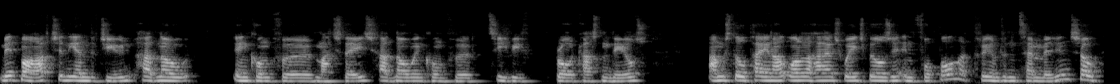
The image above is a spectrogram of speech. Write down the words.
mid March and the end of June had no income for match days, had no income for TV broadcasting deals, we're still paying out one of the highest wage bills in, football at 310 million. So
